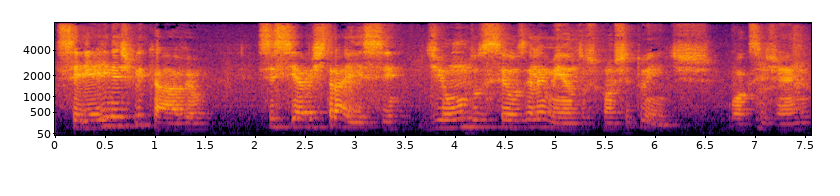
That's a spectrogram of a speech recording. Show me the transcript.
seria inexplicável se se abstraísse de um dos seus elementos constituintes, o oxigênio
